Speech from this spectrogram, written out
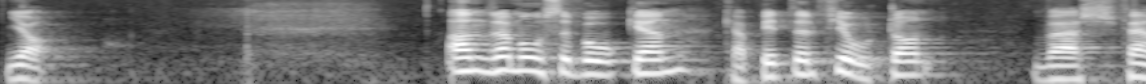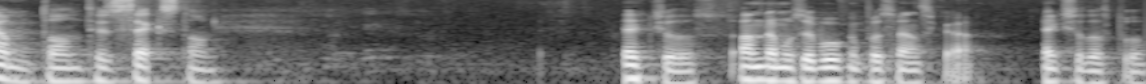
Ja. Andra Moseboken kapitel 14, vers 15 till 16. Éxodos. Andra Moseboken på svenska. Éxodos på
